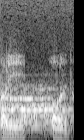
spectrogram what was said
トリーオールド。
